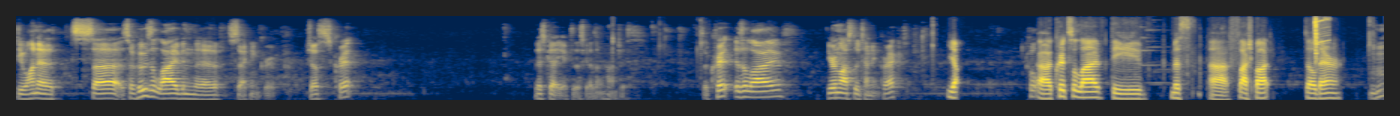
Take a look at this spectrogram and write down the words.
Do you want to? Uh, so who's alive in the second group? Just Krit. This guy, yeah, because this guy's unconscious. So Krit is alive. You're in Lost Lieutenant, correct? Yep. Cool. Uh, Krit's alive. The Miss uh, Flashbot still there. Mm-hmm.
